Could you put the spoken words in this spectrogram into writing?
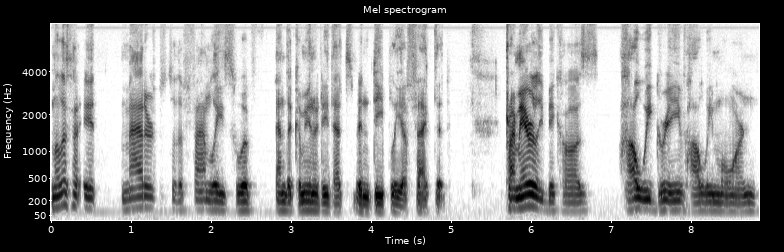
Melissa, it matters to the families who have and the community that's been deeply affected. Primarily because how we grieve, how we mourn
